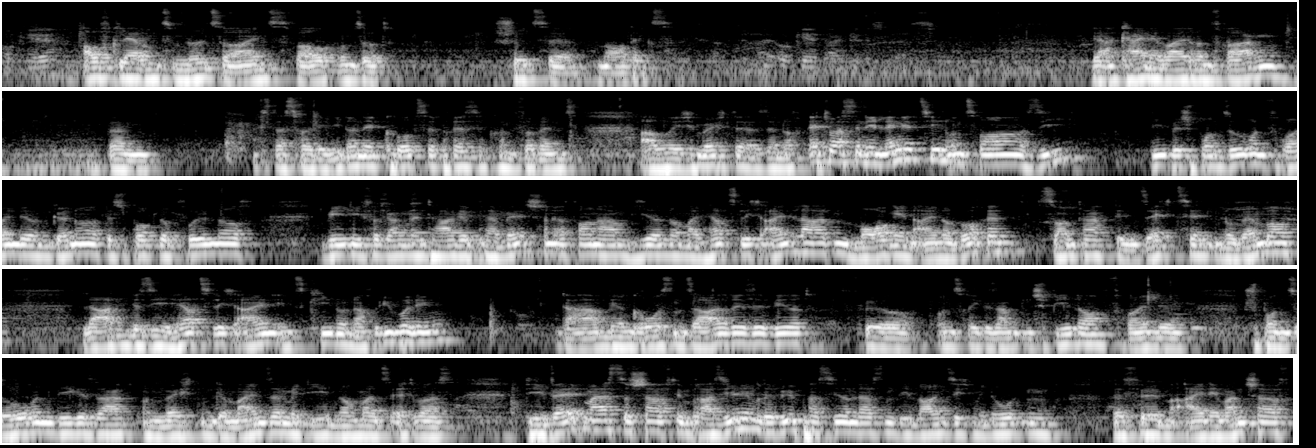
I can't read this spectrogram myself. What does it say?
Okay. Aufklärung zum 0 zu 1 war auch unser Schütze Nordex. Okay, danke, das wär's. Ja, keine weiteren Fragen. Dann ist das heute wieder eine kurze Pressekonferenz. Aber ich möchte also noch etwas in die Länge ziehen und zwar Sie, liebe Sponsoren, Freunde und Gönner des Sportclub Fullendorf, wie die vergangenen Tage per Mail schon erfahren haben, hier nochmal herzlich einladen. Morgen in einer Woche, Sonntag, den 16. November, laden wir Sie herzlich ein ins Kino nach Überlingen. Da haben wir einen großen Saal reserviert für unsere gesamten Spieler, Freunde, Sponsoren, wie gesagt, und möchten gemeinsam mit Ihnen nochmals etwas die Weltmeisterschaft in Brasilien Revue passieren lassen. Die 90 Minuten filmen eine Mannschaft.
